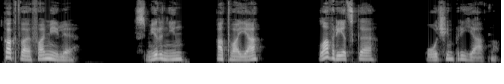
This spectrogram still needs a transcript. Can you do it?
«Как твоя фамилия?» Смирнин. А твоя? Лаврецкая. Очень приятно.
